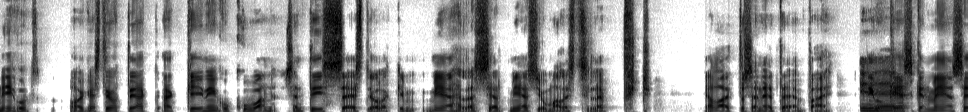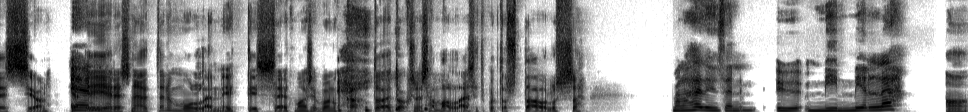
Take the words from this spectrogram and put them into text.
niin kuin oikeasti otti äk, äkkiä niin kuin kuvan sen tisseistä jollekin miehelle sieltä miesjumalista sille ja laittoi sen eteenpäin niin kuin kesken meidän session. Ja en. ei edes näyttänyt mulle niitä tissejä. Mä olisin voinut katsoa, että onko ne samanlaiset kuin tuossa taulussa. Mä lähetin sen y- Mimmille. Aa.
